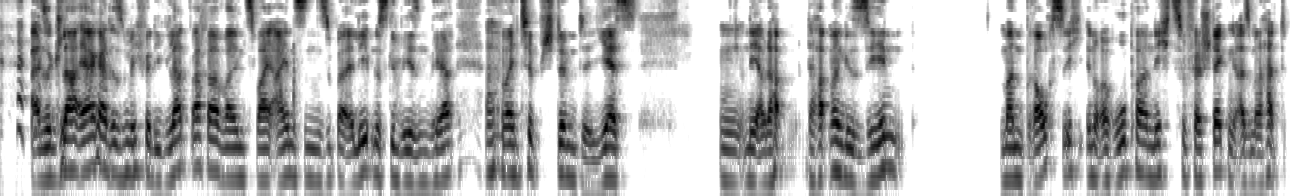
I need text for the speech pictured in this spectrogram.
also klar ärgert es mich für die Gladbacher, weil ein 2-1 ein super Erlebnis gewesen wäre. Aber mein Tipp stimmte. Yes. Hm, nee, aber da, da hat man gesehen, man braucht sich in Europa nicht zu verstecken. Also man hat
